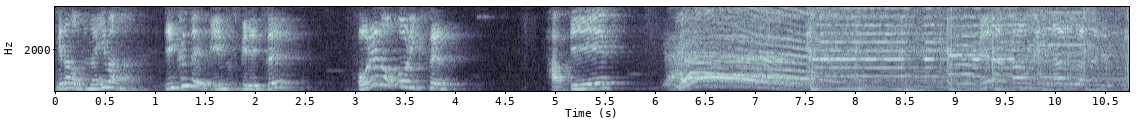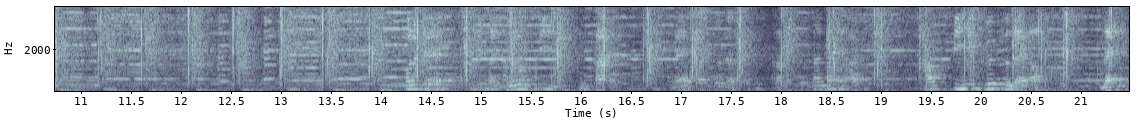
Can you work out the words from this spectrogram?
平野君が言います。行くぜビーズスピリッツ。俺のオリックス。ハッピー。てな感じになるわけですよこれで皆さんよろしい。はい。ね。最高だったですあそんなねハッピーグッドだよ。ね。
